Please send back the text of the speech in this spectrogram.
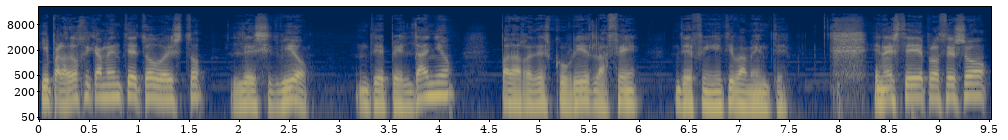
Y paradójicamente todo esto le sirvió de peldaño para redescubrir la fe definitivamente. En este proceso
